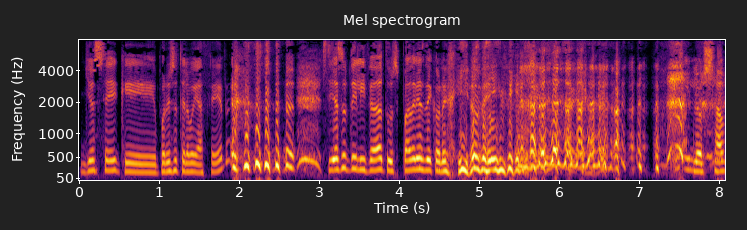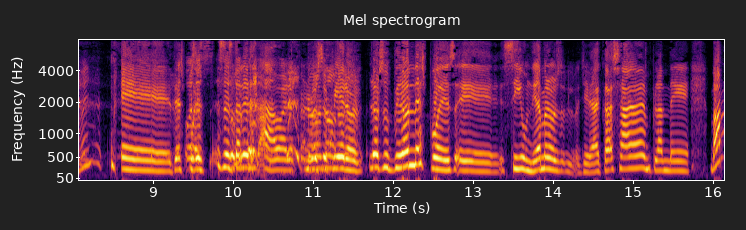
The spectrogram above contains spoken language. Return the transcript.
Yo sé que por eso te lo voy a hacer. si has utilizado a tus padres de conejillos de India. ¿Y lo saben? Eh, después, se, se están en- Ah, vale, pero No, lo no, supieron. Lo supieron después. Eh, sí, un día me los llegué a casa en plan de vamos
